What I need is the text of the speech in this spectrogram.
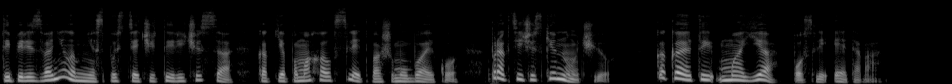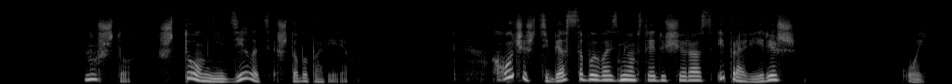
Ты перезвонила мне спустя четыре часа, как я помахал вслед вашему байку, практически ночью. Какая ты моя после этого. Ну что, что мне делать, чтобы поверил? Хочешь, тебя с собой возьмем в следующий раз и проверишь? Ой,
